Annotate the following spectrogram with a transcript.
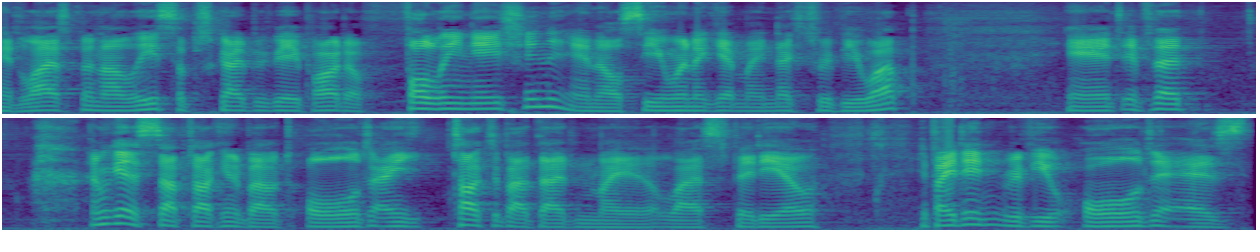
And last but not least, subscribe to be a part of Foley Nation, and I'll see you when I get my next review up. And if that... I'm going to stop talking about old. I talked about that in my last video. If I didn't review old as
